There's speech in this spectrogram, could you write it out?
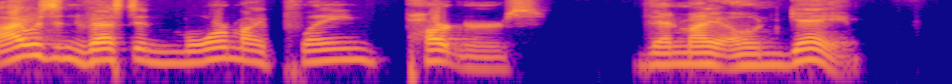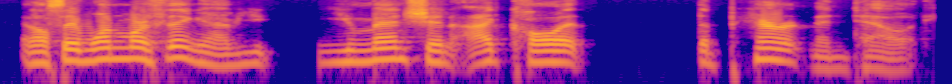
I was investing more in my playing partners than my own game. And I'll say one more thing, Ev. You you mentioned I call it the parent mentality.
